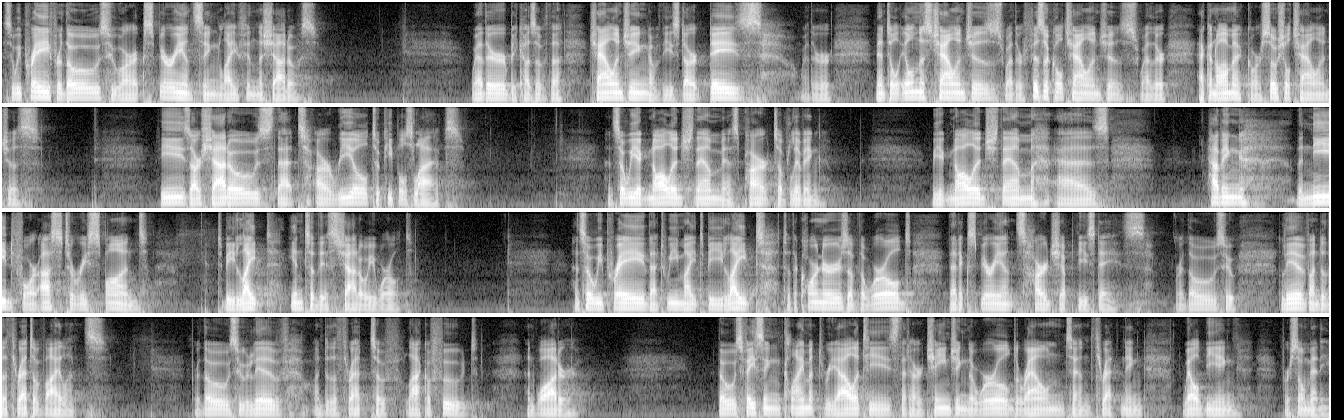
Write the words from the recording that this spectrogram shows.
So we pray for those who are experiencing life in the shadows, whether because of the challenging of these dark days, whether mental illness challenges, whether physical challenges, whether economic or social challenges. These are shadows that are real to people's lives. And so we acknowledge them as part of living. We acknowledge them as having the need for us to respond, to be light into this shadowy world. And so we pray that we might be light to the corners of the world that experience hardship these days, for those who live under the threat of violence, for those who live under the threat of lack of food and water those facing climate realities that are changing the world around and threatening well being for so many.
